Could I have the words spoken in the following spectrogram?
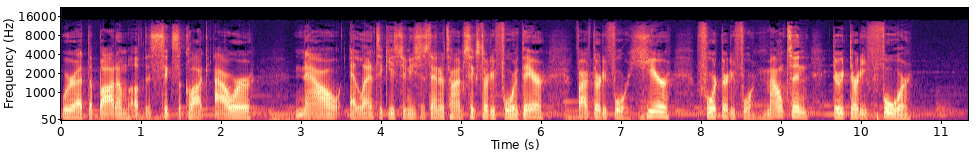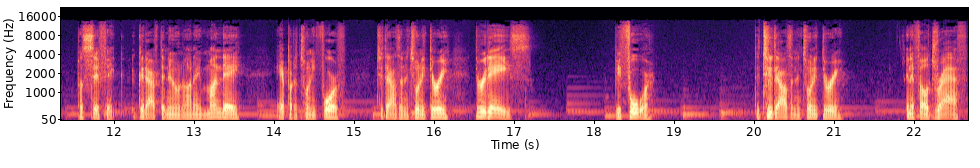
We're at the bottom of the six o'clock hour now. Atlantic Eastern Eastern Standard Time, 6:34 there, 5:34 here, 4:34 Mountain, 3:34 Pacific. Good afternoon on a Monday, April the 24th, 2023. Three days before the 2023 NFL Draft.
